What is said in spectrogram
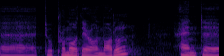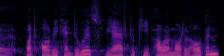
uh, to promote their own model. And uh, what all we can do is we have to keep our model open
